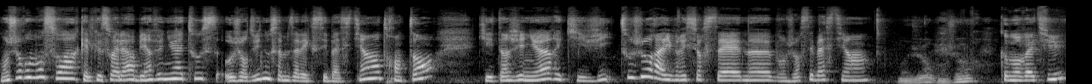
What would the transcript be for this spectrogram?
Bonjour ou bonsoir, quelle que soit l'heure, bienvenue à tous. Aujourd'hui, nous sommes avec Sébastien, 30 ans, qui est ingénieur et qui vit toujours à Ivry-sur-Seine. Bonjour Sébastien. Bonjour, bonjour. Comment vas-tu?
